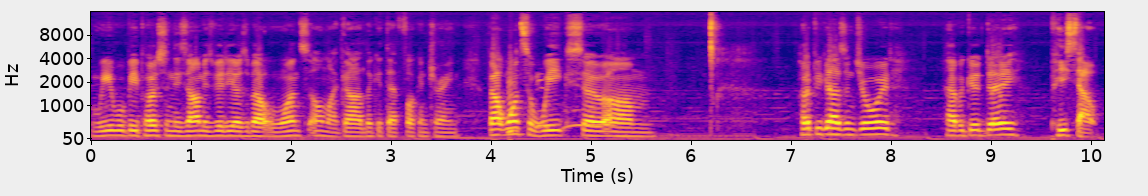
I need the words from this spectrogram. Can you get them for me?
We will be posting these zombies videos about once. Oh my god, look at that fucking train. About once a week. So um, hope you guys enjoyed. Have a good day. Peace out.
